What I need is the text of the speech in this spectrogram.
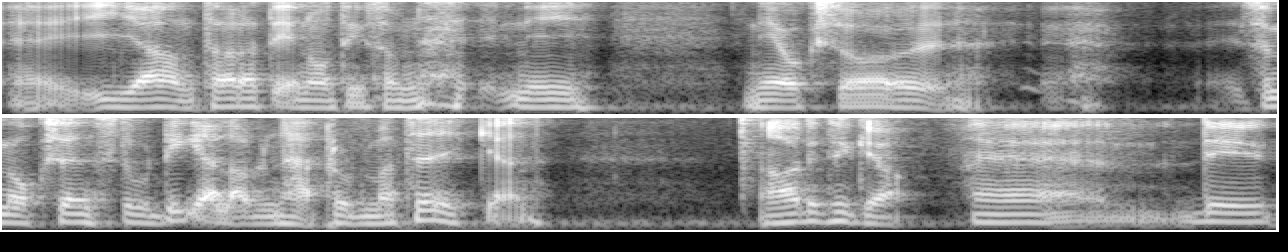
Eh, jag antar att det är någonting som ni, ni också, eh, som är också en stor del av den här problematiken. Ja, det tycker jag. Eh, det,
